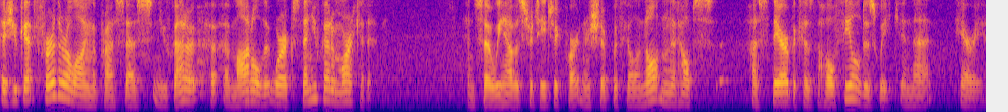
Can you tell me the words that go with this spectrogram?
as you get further along the process and you've got a, a, model that works, then you've got to market it. And so we have a strategic partnership with Hill and Knowlton that helps us there because the whole field is weak in that area.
